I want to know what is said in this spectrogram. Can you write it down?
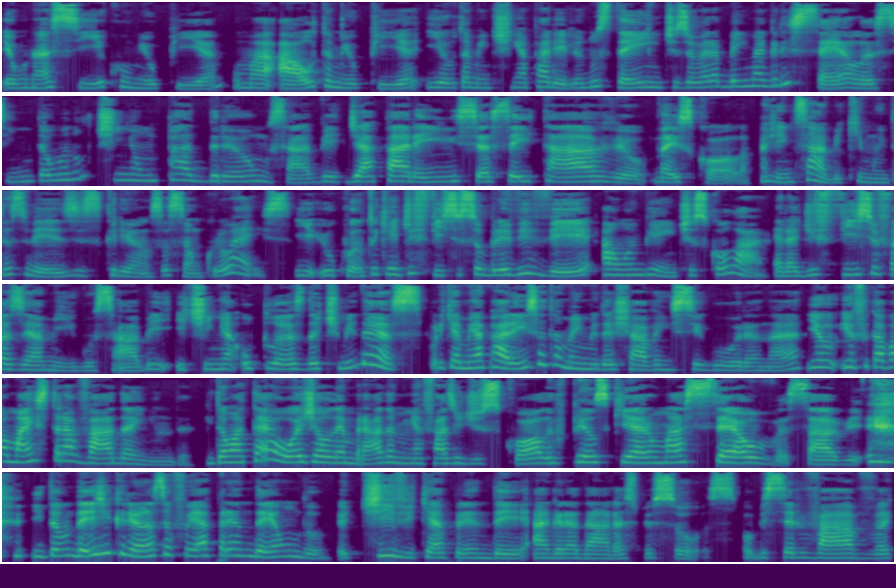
Eu nasci com miopia, uma alta miopia, e eu também tinha aparelho nos dentes. Eu era bem magricela, assim, então eu não tinha um padrão, sabe, de aparência aceitável na escola. A gente sabe que muitas vezes crianças são cruéis e, e o quanto que é difícil sobreviver a um ambiente escolar. Era difícil fazer amigos, sabe? E tinha o plus da timidez, porque a minha aparência também me deixava insegura, né? E eu, eu ficava mais travada ainda. Então, até hoje, ao lembrar da minha fase de escola, eu penso que era uma selva, sabe? então, desde criança, eu fui aprendendo. Eu tive que aprender a agradar as pessoas. Observava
